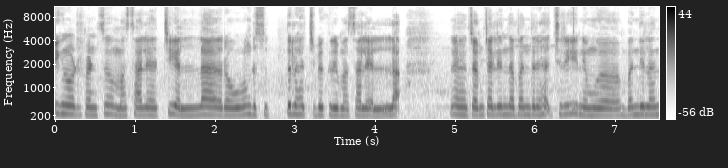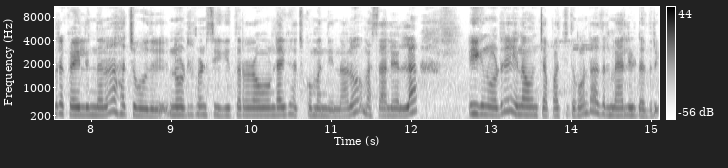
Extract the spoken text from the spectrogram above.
ಈಗ ನೋಡಿರಿ ಫ್ರೆಂಡ್ಸು ಮಸಾಲೆ ಹಚ್ಚಿ ಎಲ್ಲ ರೌಂಡ್ ಸುತ್ತಲೂ ಹಚ್ಬೇಕು ರೀ ಮಸಾಲೆ ಎಲ್ಲ. ಚಮಚಲಿಂದ ಬಂದರೆ ಹಚ್ಚಿರಿ ನಿಮ್ಗೆ ಬಂದಿಲ್ಲ ಅಂದರೆ ಕೈಲಿಂದನೇ ಹಚ್ಬೋದು ರೀ ನೋಡಿರಿ ಫ್ರೆಂಡ್ಸ್ ಈಗ ಈ ಥರ ರೌಂಡಾಗಿ ಹಚ್ಕೊಂಬಂದಿನಿ ನಾನು ಮಸಾಲೆ ಎಲ್ಲ. ಈಗ ನೋಡಿರಿ, ಇನ್ನೂ ಒಂದು ಚಪಾತಿ ತೊಗೊಂಡು ಅದ್ರ ಮೇಲೆ ಇಡೋದ್ರಿ.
